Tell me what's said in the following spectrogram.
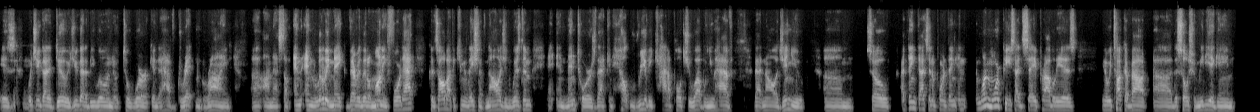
is mm-hmm. what you got to do is you got to be willing to, to work and to have grit and grind uh, on that stuff and, and literally make very little money for that because it's all about the accumulation of knowledge and wisdom and, and, mentors that can help really catapult you up when you have that knowledge in you. Um, so I think that's an important thing. And, and, one more piece I'd say probably is, you know, we talk about uh, the social media game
